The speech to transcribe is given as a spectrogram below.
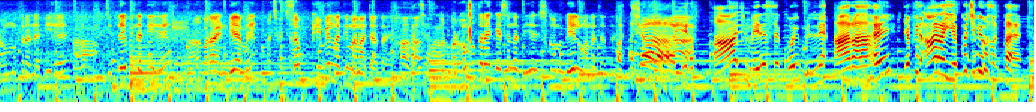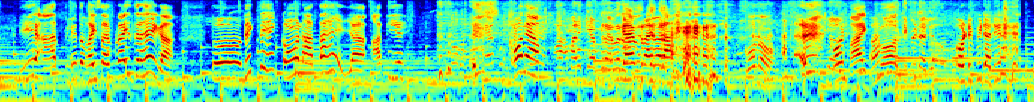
ब्रह्मपुत्र नदी है हाँ। जितने भी नदी है पूरा इंडिया में अच्छा, अच्छा। सब फीमेल नदी माना जाता है। हाँ, हाँ। और ब्रह्मपुत्र एक ऐसा नदी है जिसको हम मेल माना जाता है। अच्छा ये आज मेरे से कोई मिलने आ रहा है या फिर आ रही है कुछ भी हो सकता है ये आपके लिए तो भाई सरप्राइज़ रहेगा। तो देखते हैं कौन आता है या आती है। कौन है आप? हमारे कैब ड्राइवर कैब ड्राइवर आए कौन हो? कौन? माय हाँ? गॉड ओटीपी डालिए। ओटीपी डालिए।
